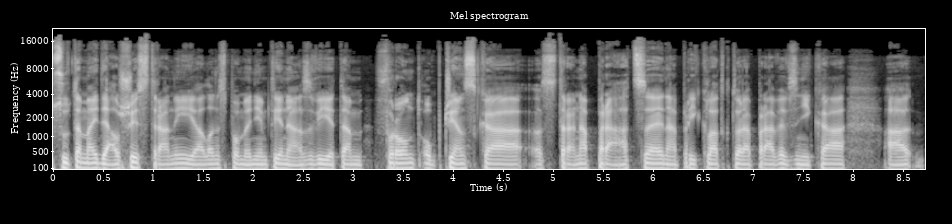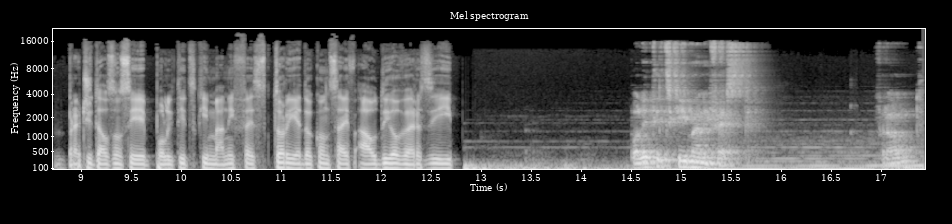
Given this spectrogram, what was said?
Sú tam aj ďalšie strany, ja len spomeniem tie názvy. Je tam Front občianská strana práce napríklad, ktorá práve vzniká a prečítal som si jej politický manifest, ktorý je dokonca aj v audioverzii. Politický manifest. Front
